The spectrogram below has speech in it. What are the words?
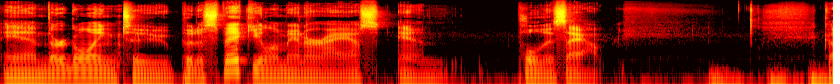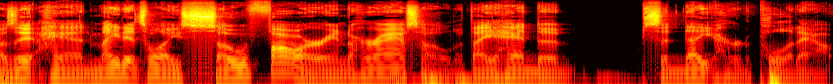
and they're going to put a speculum in her ass and pull this out because it had made its way so far into her asshole that they had to sedate her to pull it out.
